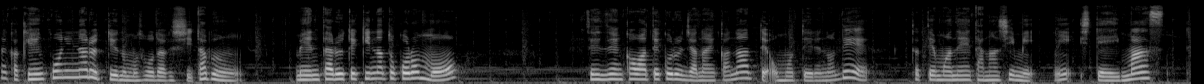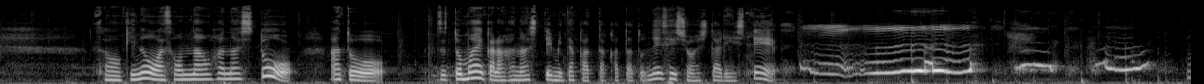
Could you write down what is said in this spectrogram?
なんか健康になるっていうのもそうだし多分メンタル的なところも全然変わってくるんじゃないかなって思っているのでとてもね楽しみにしています。そう昨日はそんなお話とあとずっと前から話してみたかった方とねセッションしたりして。う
